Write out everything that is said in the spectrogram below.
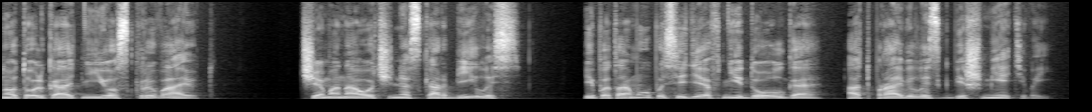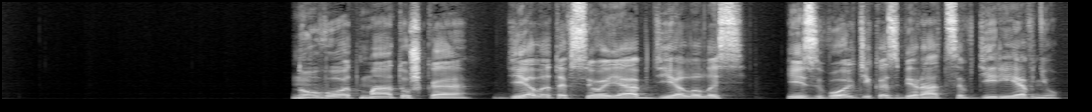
Но только от нее скрывают, чем она очень оскорбилась, и потому, посидев недолго, отправилась к Бешметьевой. «Ну вот, матушка, дело-то все и обделалось, извольте-ка сбираться в деревню»,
